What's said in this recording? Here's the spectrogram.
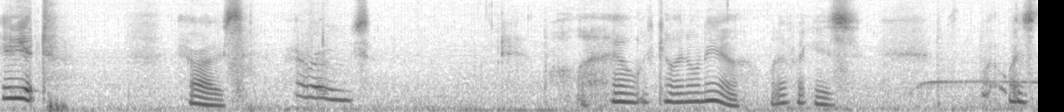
Idiot! Arrows. Arrows! What the hell is going on here? Whatever it is. Where's...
